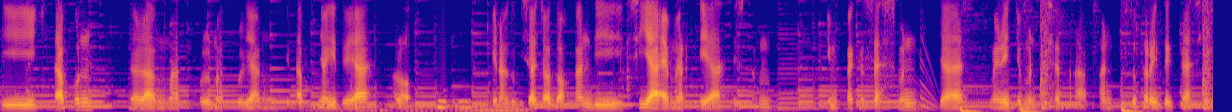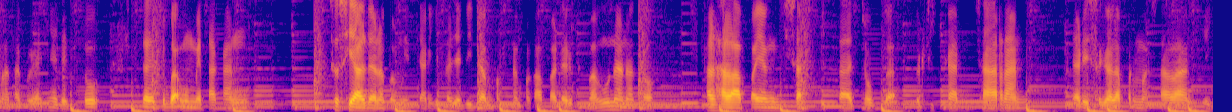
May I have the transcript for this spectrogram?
di kita pun dalam matkul-matkul yang kita punya gitu ya kalau mungkin aku bisa contohkan di SIA MRT ya sistem impact assessment dan manajemen riset terapan itu terintegrasi mata kuliahnya dan itu kita coba memetakan sosial dalam penelitian kita. Jadi dampak-dampak apa dari pembangunan atau hal-hal apa yang bisa kita coba berikan saran dari segala permasalahan kayak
